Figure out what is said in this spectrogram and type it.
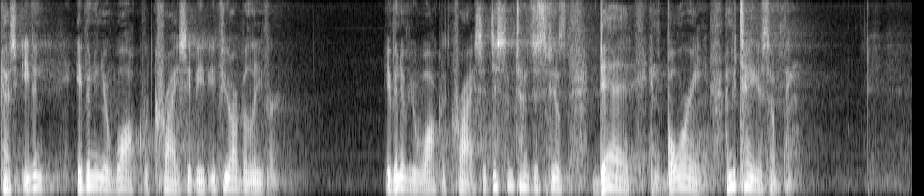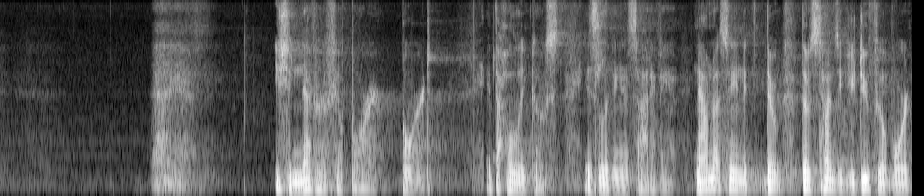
guys, even, even in your walk with Christ, if, if you are a believer, even if you walk with Christ, it just sometimes just feels dead and boring. Let me tell you something. You should never feel bored, bored if the Holy Ghost is living inside of you. Now, I'm not saying if there, those times that you do feel bored,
